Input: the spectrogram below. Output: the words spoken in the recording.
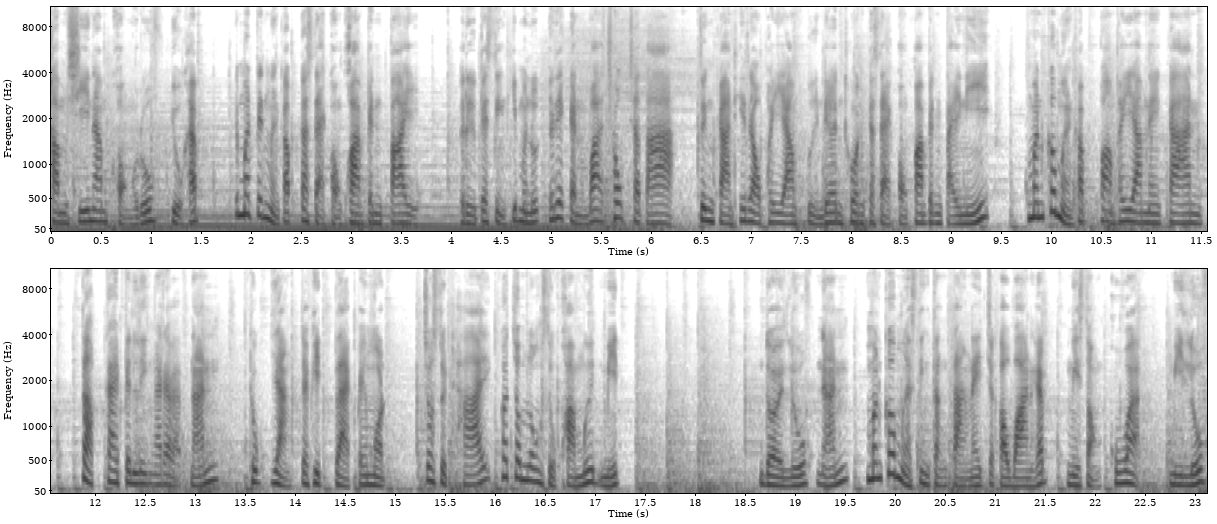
คำชี้นำของรูฟอยู่ครับที่มันเป็นเหมือนกับกระแสของความเป็นไป หรือเป็นสิ่งที่มนุษย์เรียกกันว่าโชคชะตา ซึ่งการที่เราพยายามฝืนเดินทวนกระแสของความเป็นไปนี้ มันก็เหมือนกับความพยายามในการกลับกลายเป็นลิงอะไรแบบนั้น ทุกอย่างจะผิดแปลกไปหมดจนสุดท้ายก็จมลงสู่ความมืดมิด โดยลูฟนั้นมันก็เหมือนสิ่งต่างๆ ในจักรวาลครับ มี2ขั้ว มีลูฟ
